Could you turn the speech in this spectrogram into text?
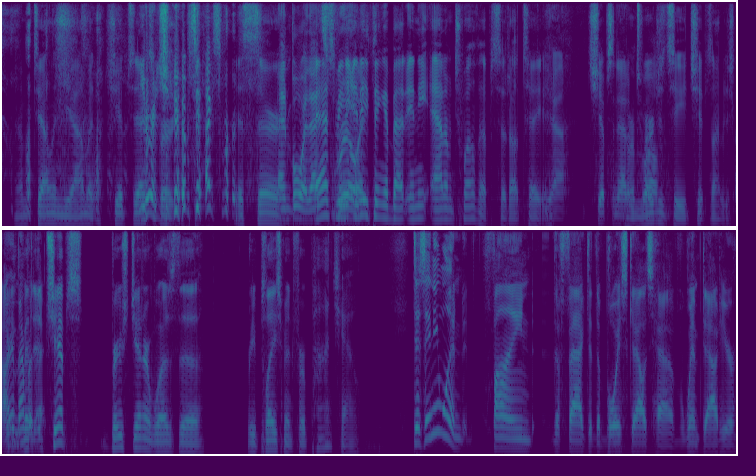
I'm telling you, I'm a chips expert. You're a chips expert. Yes, sir. And boy, that's ask me really- anything about any Adam 12 episode, I'll tell you. Yeah, Chips and Adam or 12. emergency chips. No, I'm just I remember but uh, that. Chips. Bruce Jenner was the replacement for Poncho. Does anyone find the fact that the Boy Scouts have wimped out here?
